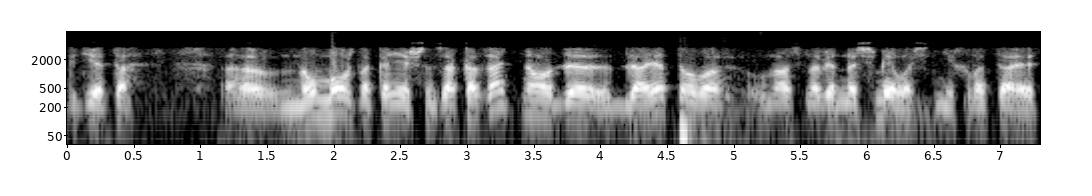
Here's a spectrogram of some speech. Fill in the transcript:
где-то. Э, ну, можно, конечно, заказать, но для, для этого у нас, наверное, смелости не хватает.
